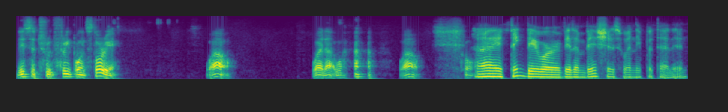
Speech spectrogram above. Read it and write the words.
this is a tr- three point story. Wow, why that? wow, cool. I think they were a bit ambitious when they put that in.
